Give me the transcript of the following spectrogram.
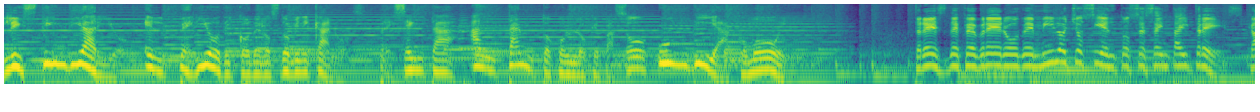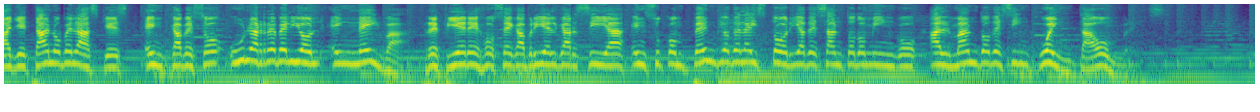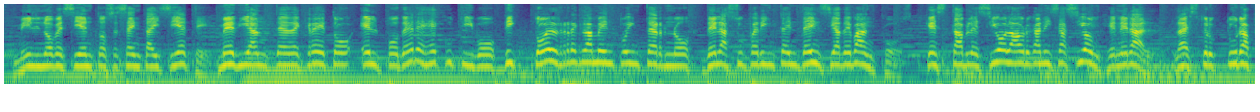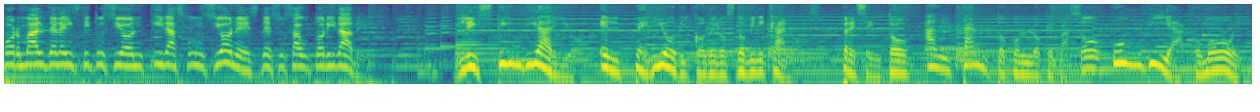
Listín Diario, el periódico de los dominicanos, presenta al tanto con lo que pasó un día como hoy. 3 de febrero de 1863, Cayetano Velázquez encabezó una rebelión en Neiva, refiere José Gabriel García en su compendio de la historia de Santo Domingo al mando de 50 hombres. 1967, mediante decreto, el Poder Ejecutivo dictó el reglamento interno de la Superintendencia de Bancos, que estableció la organización general, la estructura formal de la institución y las funciones de sus autoridades. Listín Diario, el periódico de los dominicanos, presentó al tanto con lo que pasó un día como hoy.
